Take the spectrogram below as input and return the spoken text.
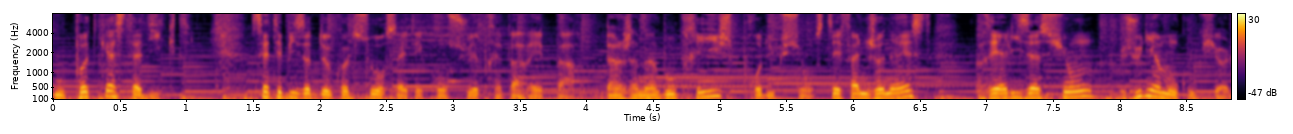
ou Podcast Addict. Cet épisode de Code Source a été conçu et préparé par Benjamin Boucriche, production Stéphane Geneste, réalisation Julien Moncouquiole.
